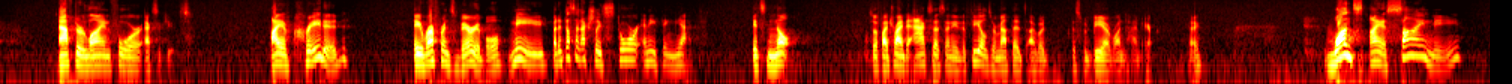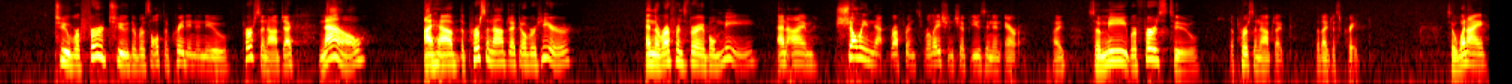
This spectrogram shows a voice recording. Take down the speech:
after line four executes. I have created a reference variable, me, but it doesn't actually store anything yet. It's null. So if I tried to access any of the fields or methods, I would, this would be a runtime error, okay? Once I assign me to refer to the result of creating a new person object, now I have the person object over here and the reference variable me, and I'm showing that reference relationship using an arrow, right? So me refers to the person object that I just created. So when I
